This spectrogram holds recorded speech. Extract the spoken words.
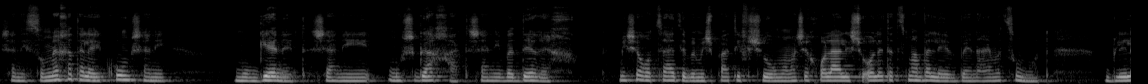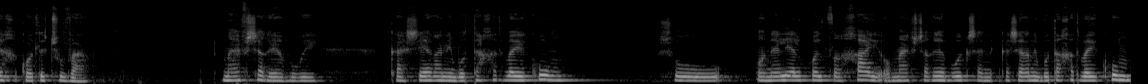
שאני סומכת על היקום, שאני מוגנת, שאני מושגחת, שאני בדרך. מי שרוצה את זה במשפט אפשור, ממש יכולה לשאול את עצמה בלב בעיניים עצומות, בלי לחכות לתשובה. מה אפשרי עבורי כאשר אני בוטחת ביקום, שהוא עונה לי על כל צרכיי, או מה אפשרי עבורי כאשר אני בוטחת ביקום?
